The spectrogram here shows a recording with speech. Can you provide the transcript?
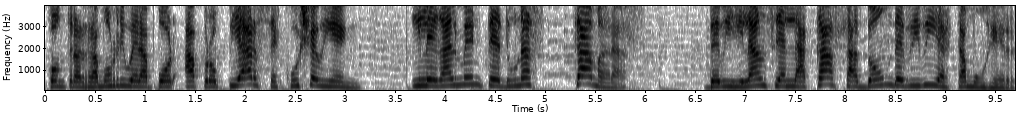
contra Ramos Rivera por apropiarse, escuche bien, ilegalmente de unas cámaras de vigilancia en la casa donde vivía esta mujer.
